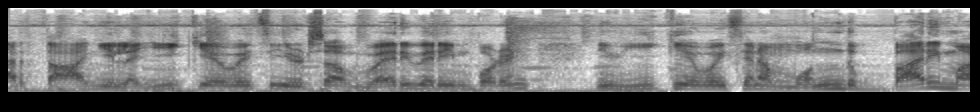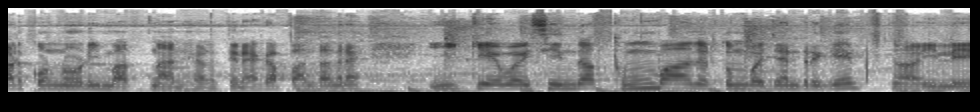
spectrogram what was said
ಅರ್ಥ ಆಗಿಲ್ಲ. E K Y C it's a very very important ನೀವು ಇ ಕೆ ವೈ ಸಿನ ಒಂದು ಬಾರಿ ಮಾಡ್ಕೊಂಡು ನೋಡಿ ಮತ್ತು ನಾನು ಹೇಳ್ತೀನಿ. ಯಾಕಪ್ಪ ಅಂತಂದರೆ, ಈ ಕೆ ವೈ ಸಿಯಿಂದ ತುಂಬ ಅಂದರೆ ತುಂಬ ಜನರಿಗೆ ಇಲ್ಲಿ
